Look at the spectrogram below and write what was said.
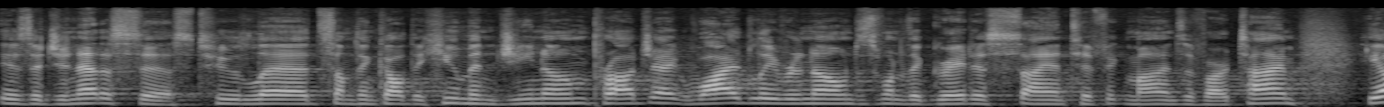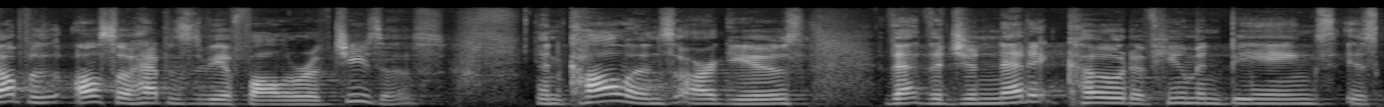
is a geneticist who led something called the Human Genome Project, widely renowned as one of the greatest scientific minds of our time. He also happens to be a follower of Jesus. And Collins argues that the genetic code of human beings is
